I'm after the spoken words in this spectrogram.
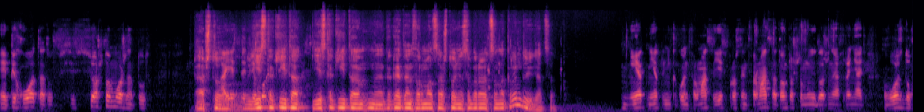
э, пехота, тут все, что можно тут. А что, А если есть пехота- какие-то, есть какие-то, какая-то информация, что они собираются на Крым двигаться? Нет, нету никакой информации. Есть просто информация о том, то, что мы должны охранять воздух,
